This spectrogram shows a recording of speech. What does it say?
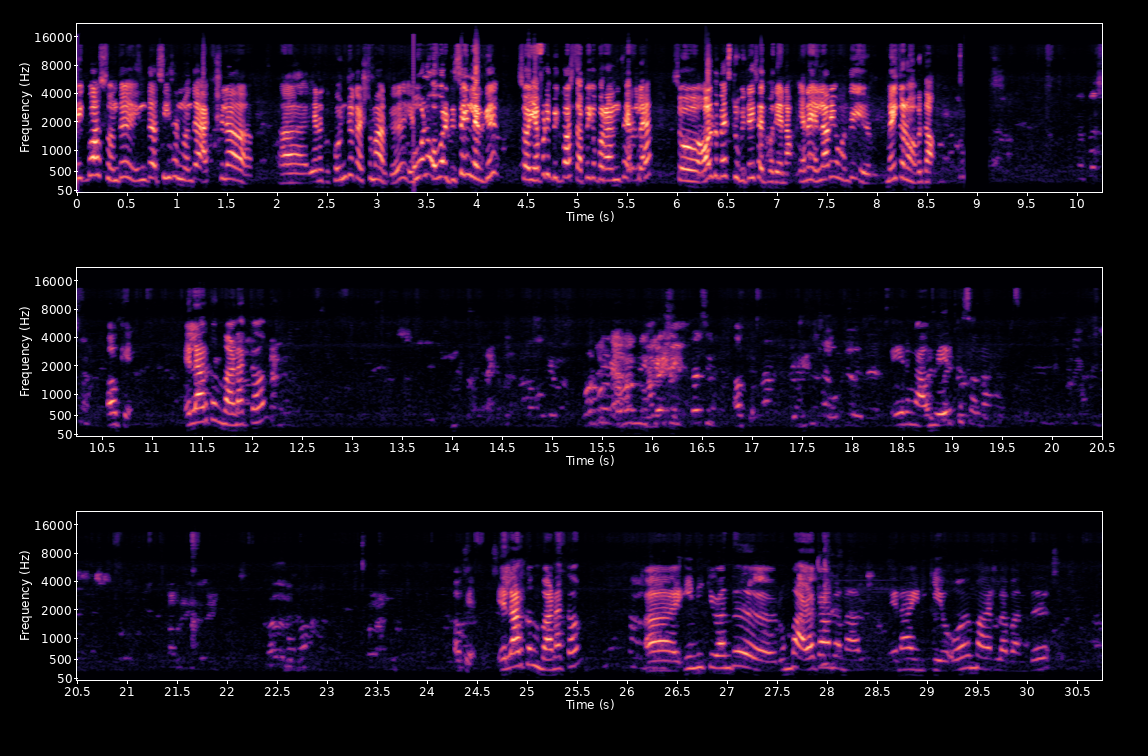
Big pass வந்து இந்த season வந்து ஆக்சுவலா எனக்கு கொஞ்சம் கஷ்டமா இருக்கு. ஒவ்வொன்றும் ஒவ்வொரு டிசைன்ல இருக்கு. சோ எப்படி பிக் பாஸ் தப்பிக்க போறான்னு தெரியல. So all the best Vijay Sethupathi ஏன்னா எல்லாரையும் வந்து மேய்க்கணும் அவர்தான். ஓகே எல்லாருக்கும் வணக்கம். இருங்க அவங்க இருக்க சொல்றாங்க? ஓகே எல்லாருக்கும் வணக்கம். இன்னைக்கு வந்து ரொம்ப அழகான நாள். ஏன்னா இன்னைக்கு ஓஎம்ஆர்ல வந்து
